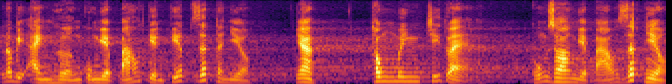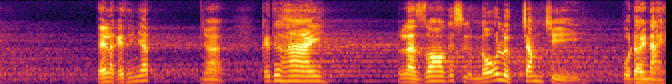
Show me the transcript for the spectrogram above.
nó bị ảnh hưởng của nghiệp báo tiền kiếp rất là nhiều. Nha, thông minh trí tuệ cũng do nghiệp báo rất nhiều. Đấy là cái thứ nhất, nha. cái thứ hai là do cái sự nỗ lực chăm chỉ của đời này.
